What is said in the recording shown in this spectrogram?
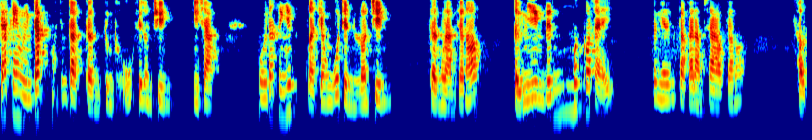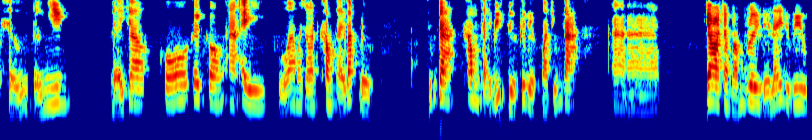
Các cái nguyên tắc mà chúng ta cần tuân thủ khi launching như sau. Nguyên tắc thứ nhất là trong quá trình launching cần làm cho nó tự nhiên đến mức có thể. Có nghĩa chúng ta phải làm sao cho nó thật sự tự nhiên để cho có cái con AI của Amazon không thể bắt được. Chúng ta không thể biết được cái việc mà chúng ta à, cho sản phẩm free để lấy review.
